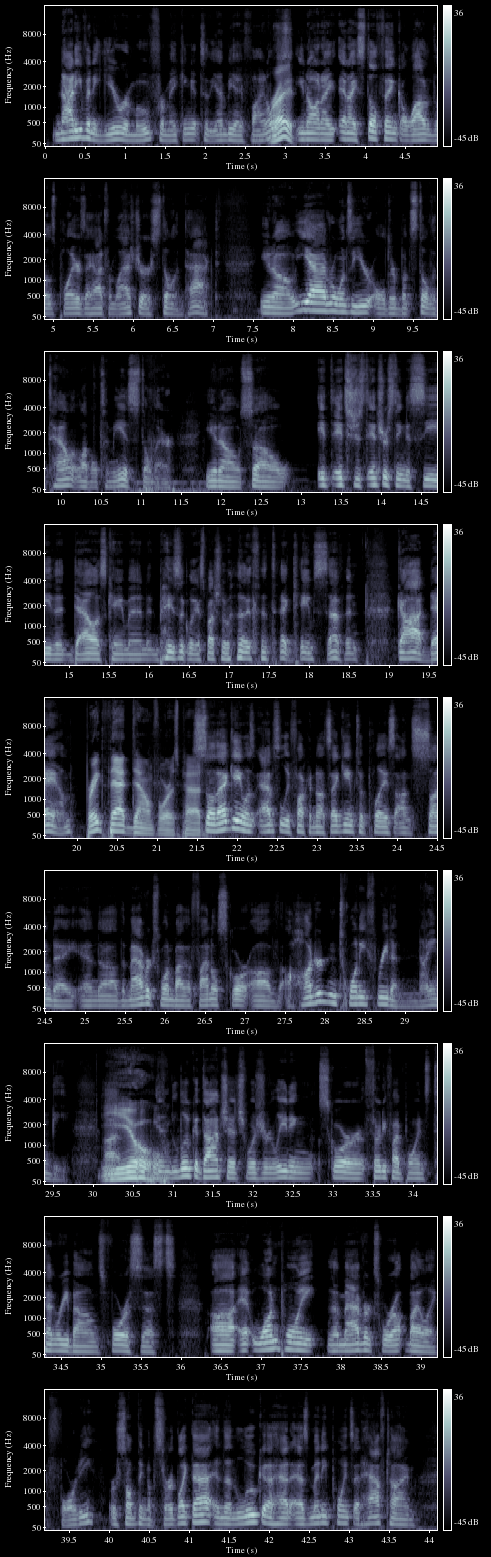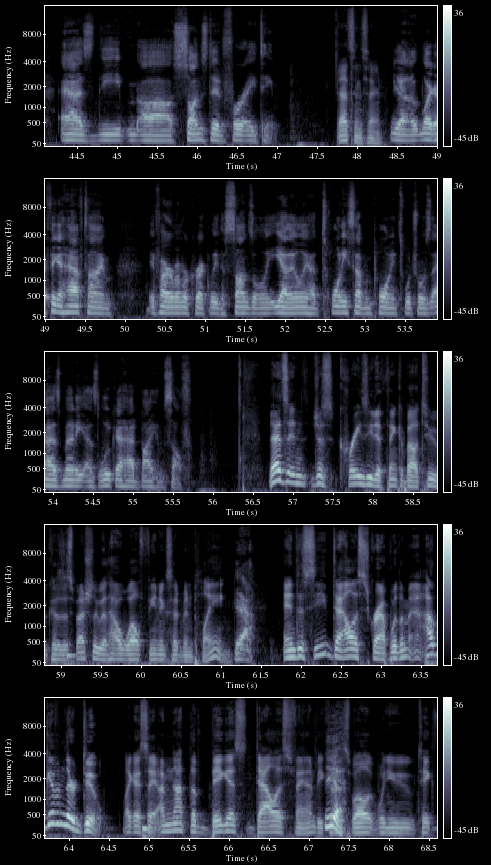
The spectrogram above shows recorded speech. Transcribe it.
not even a year removed from making it to the NBA Finals. Right. You know, and I and I still think a lot of those players they had from last year are still intact. You know, yeah, everyone's a year older, but still the talent level to me is still there. You know, so it, it's just interesting to see that Dallas came in and basically, especially with that game seven, god damn. Break that down for us, Pat. So that game was absolutely fucking nuts. That game took place on Sunday, and uh, the Mavericks won by the final score of 123 to 90. Yo, And Luka Doncic was your leading scorer, 35 points, 10 rebounds, four assists. Uh, at one point, the Mavericks were up by like 40 or something absurd like that, and then Luka had as many points at halftime as the uh, Suns did for a team. that's insane. Yeah, like I think at halftime, if I remember correctly, the Suns only yeah they only had 27 points, which was as many as Luka had by himself. That's in, just crazy to think about too, because especially with how well Phoenix had been playing. Yeah, And to see Dallas scrap with them, I'll give them their due. Like I say, I'm not the biggest Dallas fan because, Yeah. well, when you take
